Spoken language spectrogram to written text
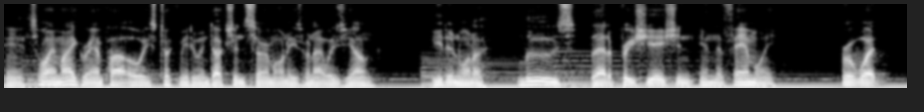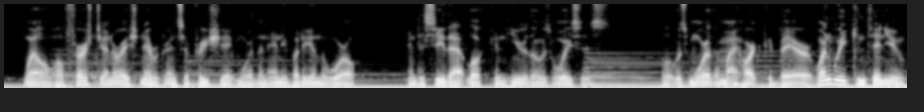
And it's why my grandpa always took me to induction ceremonies when I was young. He didn't want to lose that appreciation in the family for what, well, well, first generation immigrants appreciate more than anybody in the world. And to see that look and hear those voices, well, it was more than my heart could bear. When we continue,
